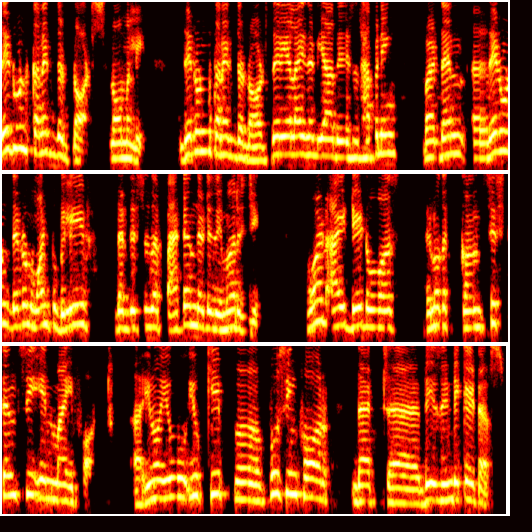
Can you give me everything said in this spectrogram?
they don't connect the dots normally. They don't connect the dots. They realize that yeah this is happening but then uh, they don't they don't want to believe that this is a pattern that is emerging. What i did was you know the consistency in my effort. Uh, you know you you keep uh, pushing for that uh, these indicators.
